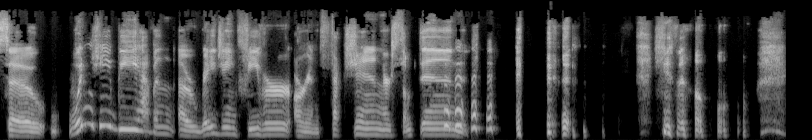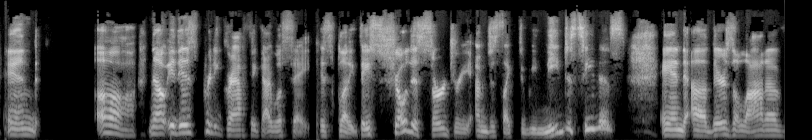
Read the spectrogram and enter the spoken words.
So wouldn't he be having a raging fever or infection or something? you know, and oh, now it is pretty graphic, I will say. It's bloody. They show this surgery. I'm just like, do we need to see this? And uh, there's a lot of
